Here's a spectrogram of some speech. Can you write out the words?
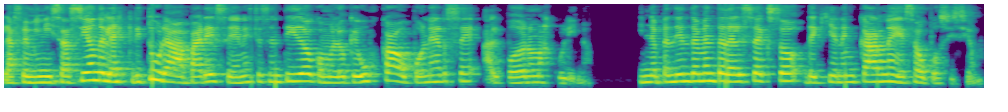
La feminización de la escritura aparece en este sentido como lo que busca oponerse al poder masculino, independientemente del sexo de quien encarne esa oposición.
